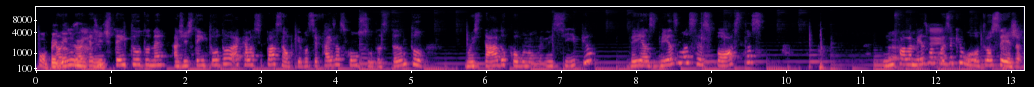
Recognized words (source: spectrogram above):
Bom, pegando. Não, é que a gente tem tudo, né? A gente tem tudo aquela situação, porque você faz as consultas tanto no estado como no município, vê as mesmas respostas, um é. fala a mesma é. coisa que o outro, ou seja,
